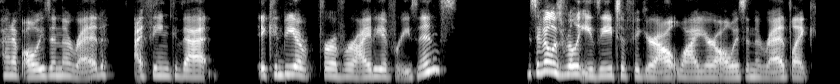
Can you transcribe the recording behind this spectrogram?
kind of always in the red i think that it can be a, for a variety of reasons because if it was really easy to figure out why you're always in the red like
